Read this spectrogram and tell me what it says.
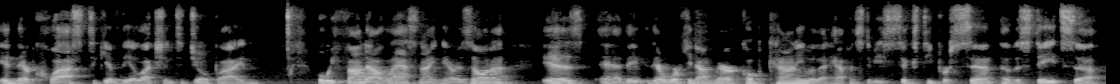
in their quest to give the election to Joe Biden. What we found out last night in Arizona is uh, they, they're working on Maricopa County, where that happens to be 60% of the state's uh,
